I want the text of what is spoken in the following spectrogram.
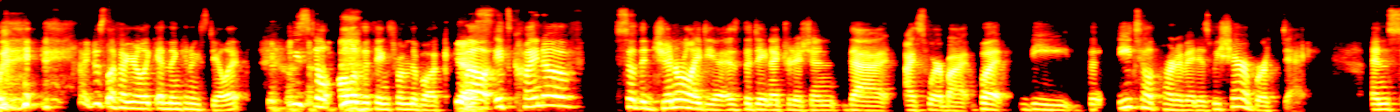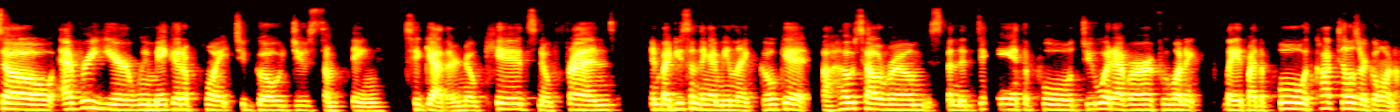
I just love how you're like, and then can we steal it? We steal all of the things from the book. Yes. Well, it's kind of so the general idea is the date night tradition that I swear by, but the the detailed part of it is we share a birthday. And so every year we make it a point to go do something together. No kids, no friends. And by do something, I mean like go get a hotel room, spend the day at the pool, do whatever. If we want to lay by the pool with cocktails or go on a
